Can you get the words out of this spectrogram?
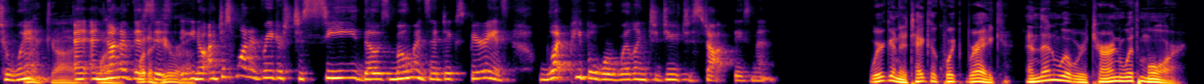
to win. And, and wow. none of this is, hero. you know, I just wanted readers to see those moments and to experience what people were willing to do to stop these men. We're going to take a quick break and then we'll return with more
